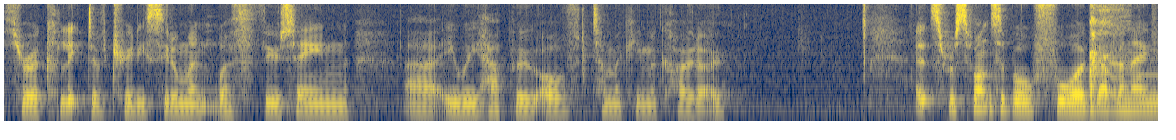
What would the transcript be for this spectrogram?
through a collective treaty settlement with 13 uh, iwi hapu of Tamaki Makaurau. It's responsible for governing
